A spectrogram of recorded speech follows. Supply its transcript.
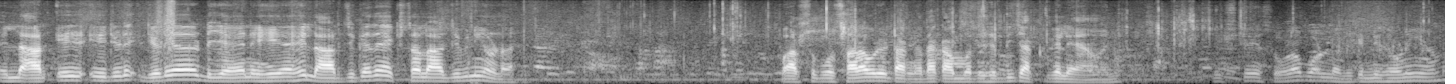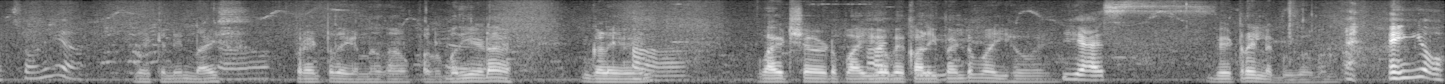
ਇਹ ਲਾਰ ਇਹ ਇਹ ਜਿਹੜੇ ਜਿਹੜਾ ਡਿਜ਼ਾਈਨ ਇਹ ਆ ਇਹ ਲਾਰਜ ਕਹਿੰਦੇ ਐਕਸਟਰਾ ਲਾਰਜ ਵੀ ਨਹੀਂ ਆਉਣਾ। ਪਰਸ ਪੋ ਸਾਰਾ ਉਹਦੇ ਟੰਗ ਦਾ ਕੰਮ ਤੇ ਸਿੱਧੀ ਚੱਕ ਕੇ ਲਿਆ ਮੈਨੂੰ 16 16 ਪਾਉਂਡ ਦੀ ਕਿੰਨੀ ਸੋਹਣੀ ਆ ਨਾ। ਸੋਹਣੀ ਆ। ਦੇਖ ਕਿੰਨੀ ਨਾਈਸ ਪ੍ਰਿੰਟ ਦੇ ਕਿੰਨਾ ਤਾਂ ਉੱਪਰ। ਵਧੀਆ ਜਿਹੜਾ ਗਲੇ ਹਾਂ। ਵਾਈਟ ਸ਼ਰਟ ਪਾਈ ਹੋਵੇ ਕਾਲੀ ਪੈਂਟ ਪਾਈ ਹੋਵੇ। ਯੈਸ ਬੇਟਰ ਹੀ ਲੱਗੂਗਾ ਬੰਦਾ। ਅਈਓ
